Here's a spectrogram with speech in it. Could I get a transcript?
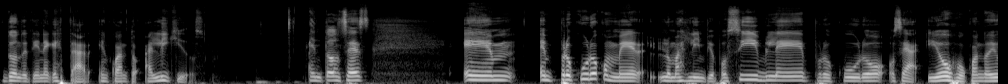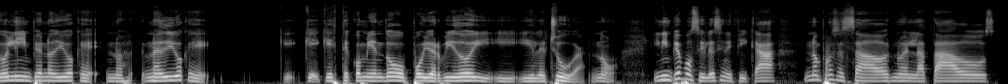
donde tiene que estar en cuanto a líquidos. Entonces, eh, procuro comer lo más limpio posible, procuro, o sea, y ojo, cuando digo limpio no digo que, no, no digo que, que, esté comiendo pollo hervido y, lechuga, no. Limpio posible significa no procesados, no enlatados,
